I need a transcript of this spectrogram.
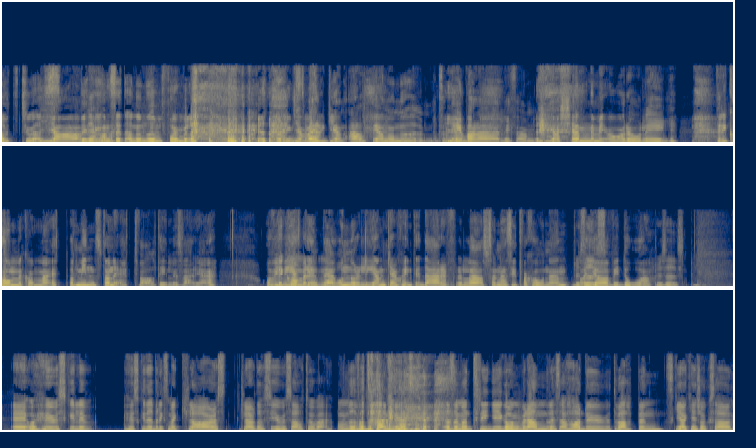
out to us. Ja, det finns har- ett anonymt formulär i vår Ja Instagram. verkligen, allt är anonymt. Det är Ja. bara liksom, jag känner mig orolig. För det kommer komma ett, åtminstone ett val till i Sverige. Och vi Det vet inte, mm. och Norlén kanske inte är där för att lösa den här situationen. Vad Precis. gör vi då? Precis. Eh, och hur skulle, hur skulle vi liksom ha klarat, klarat oss i USA Tova? Om vi var där nu. alltså man triggar igång varandra. Så, Har du ett vapen? Ska jag kanske också ha ett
